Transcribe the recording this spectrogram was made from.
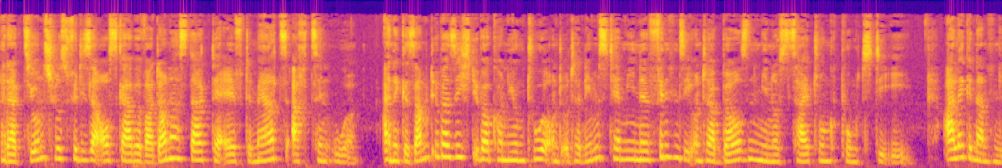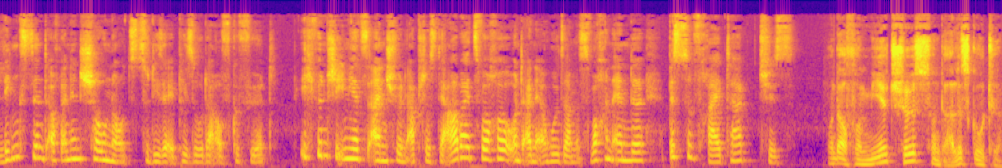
Redaktionsschluss für diese Ausgabe war Donnerstag, der 11. März, 18 Uhr. Eine Gesamtübersicht über Konjunktur- und Unternehmenstermine finden Sie unter börsen-zeitung.de. Alle genannten Links sind auch in den Show Notes zu dieser Episode aufgeführt. Ich wünsche Ihnen jetzt einen schönen Abschluss der Arbeitswoche und ein erholsames Wochenende. Bis zum Freitag. Tschüss. Und auch von mir Tschüss und alles Gute.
